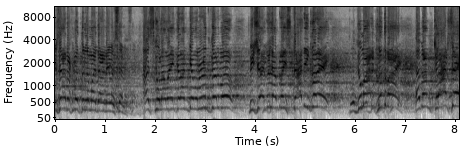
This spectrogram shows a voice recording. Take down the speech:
বিষয় রহমতুল্লাহ ময়দানে নেমেছেন আজকে ওলামাই কালামকে অনুরোধ করব, বিষয়গুলো আপনারা স্টাডি করে জুমার খুতবায় এবং ক্লাসে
